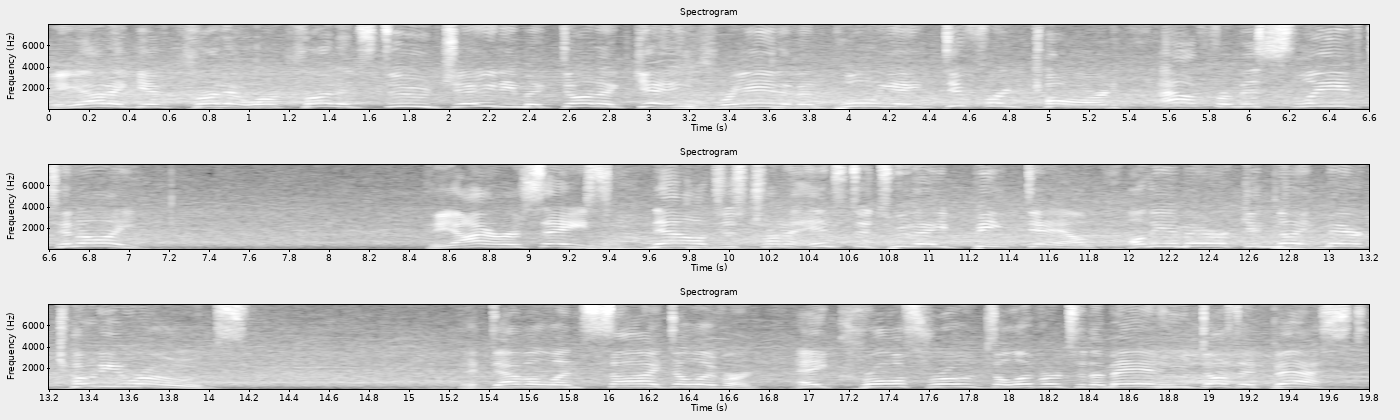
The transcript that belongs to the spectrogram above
You gotta give credit where credit's due. JD McDonagh getting creative and pulling a different card out from his sleeve tonight. The Irish Ace now just trying to institute a beatdown on the American Nightmare Cody Rhodes. The Devil Inside delivered. A Cross Rhodes delivered to the man who does it best.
